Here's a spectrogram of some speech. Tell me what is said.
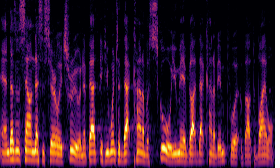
and doesn't sound necessarily true. And if, that, if you went to that kind of a school, you may have got that kind of input about the Bible.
